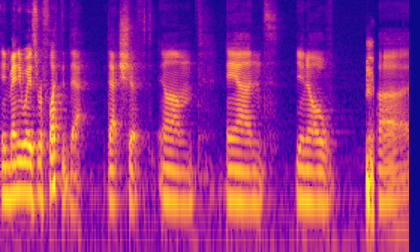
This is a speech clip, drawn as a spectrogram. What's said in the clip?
in many ways reflected that that shift um, and you know uh,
